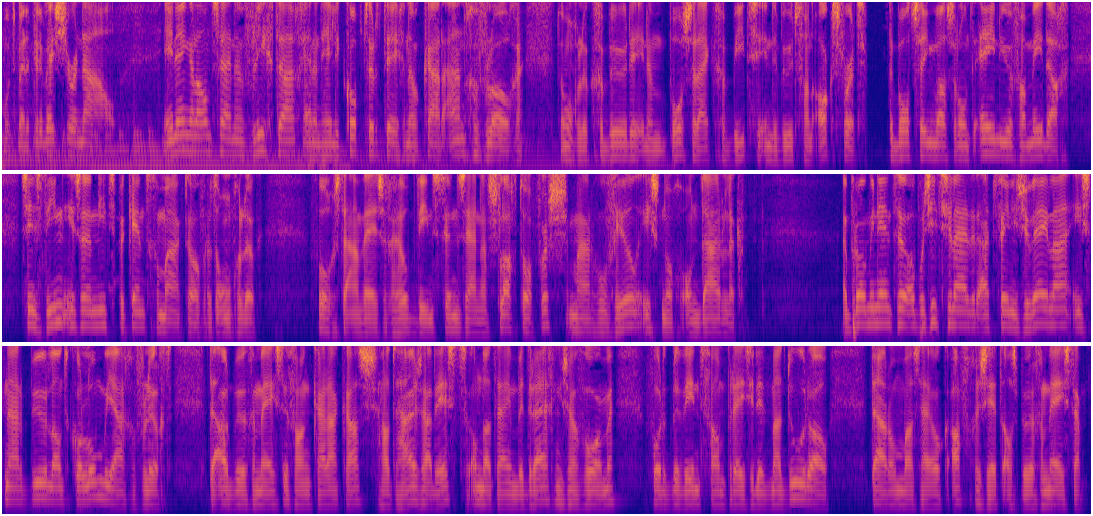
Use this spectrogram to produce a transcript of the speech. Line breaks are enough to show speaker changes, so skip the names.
moet met het RWS Journaal. In Engeland zijn een vliegtuig en een helikopter tegen elkaar aangevlogen. Het ongeluk gebeurde in een bosrijk gebied in de buurt van Oxford. De botsing was rond 1 uur vanmiddag. Sindsdien is er niets bekend gemaakt over het ongeluk. Volgens de aanwezige hulpdiensten zijn er slachtoffers, maar hoeveel is nog onduidelijk. Een prominente oppositieleider uit Venezuela is naar buurland Colombia gevlucht. De oud-burgemeester van Caracas had huisarrest omdat hij een bedreiging zou vormen voor het bewind van president Maduro. Daarom was hij ook afgezet als burgemeester.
